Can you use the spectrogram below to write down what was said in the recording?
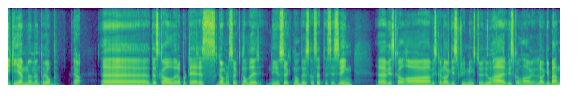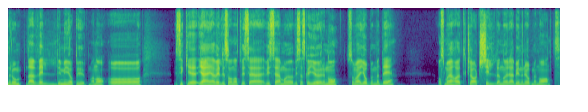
Ikke hjemme, men på jobb. Ja. Eh, det skal rapporteres gamle søknader. Nye søknader skal settes i sving. Eh, vi, skal ha, vi skal lage streamingstudio her. Vi skal ha, lage bandrom. Det er veldig mye oppi huet på meg nå. Og hvis ikke Jeg er veldig sånn at hvis jeg, hvis jeg, må, hvis jeg skal gjøre noe, så må jeg jobbe med det. Og så må jeg ha et klart skille når jeg begynner å jobbe med noe annet.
